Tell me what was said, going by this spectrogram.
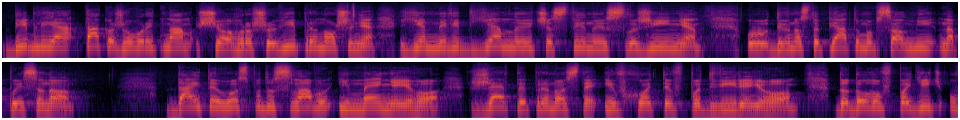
Біблія також говорить нам, що грошові приношення є невід'ємною частиною служіння. У 95-му псалмі написано. Дайте Господу славу імення Його, жертви приносьте і входьте в подвір'я Його. Додолу впадіть у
